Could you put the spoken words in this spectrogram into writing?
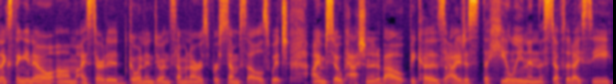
next thing you know, um, I started going and doing seminars for stem cells, which I'm so passionate about because Yeah. I just, the healing and the stuff that I see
